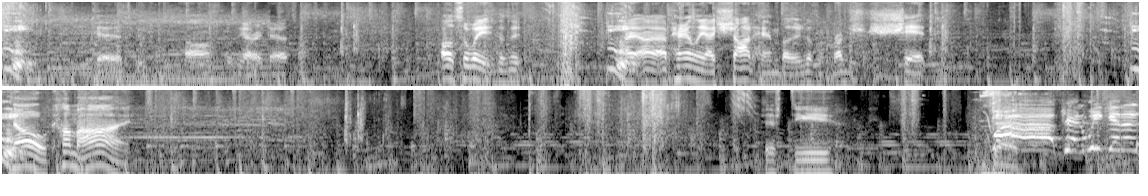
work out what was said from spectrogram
Okay, that's good. Oh, there's a guy right there. Oh, so wait, does it? I, I, apparently I shot him, but it doesn't register shit. No, come on. Fifty. Wow! Can we get a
